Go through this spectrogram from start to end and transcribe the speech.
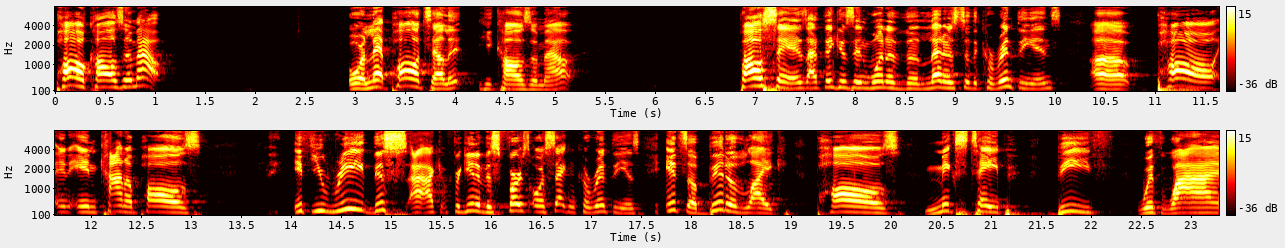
Paul calls him out. Or let Paul tell it, he calls him out. Paul says, I think it's in one of the letters to the Corinthians, uh, Paul, in, in kind of Paul's if you read this, I forget if it's first or second Corinthians, it's a bit of like Paul's mixtape beef with why I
